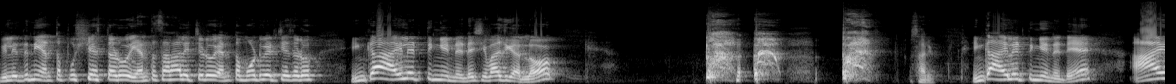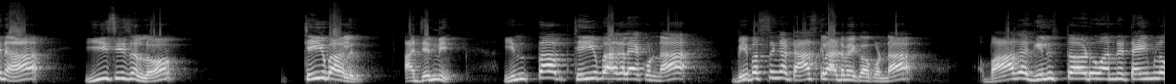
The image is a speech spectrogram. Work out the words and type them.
వీళ్ళిద్దరిని ఎంత పుష్ చేస్తాడు ఎంత సలహాలు ఇచ్చాడు ఎంత మోటివేట్ చేశాడు. ఇంకా హైలైట్ థింగ్ ఏంటంటే శివాజీ గారిలో సారీ ఇంకా హైలైట్ థింగ్ ఏంటంటే ఆయన ఈ సీజన్లో చెయ్యి బాగలేదు. ఆ జర్నీ ఇంత చెయ్యి బాగలేకుండా బీభత్సంగా టాస్క్లు ఆడమే కాకుండా బాగా గెలుస్తాడు అనే టైంలో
